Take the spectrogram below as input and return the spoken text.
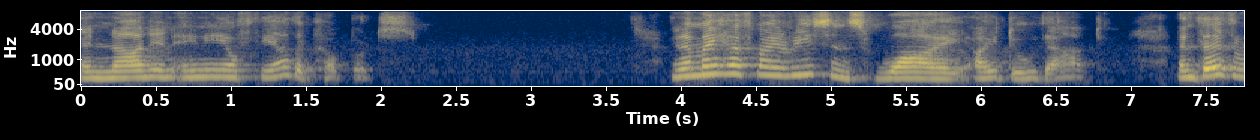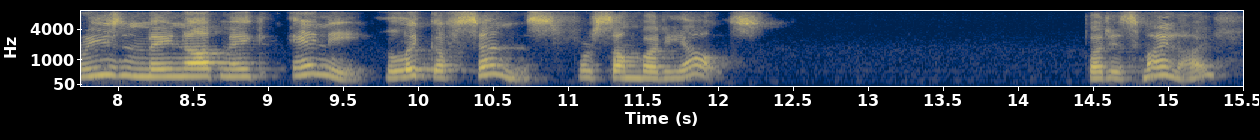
and not in any of the other cupboards. And I may have my reasons why I do that. And that reason may not make any lick of sense for somebody else. But it's my life.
